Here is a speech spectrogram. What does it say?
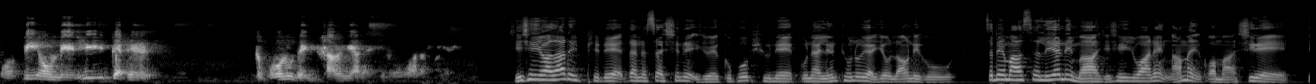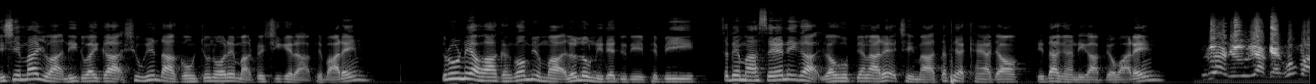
ဟိုပြီးအောင်လေလိတက်တဲ့တဘောလို့လည်းယူဆလို့ရတယ်ကျွန်တော်ကတော့။ရေရှင်ရွာသားတွေဖြစ်တဲ့အသက်28နှစ်အရွယ်ကိုဖိုးဖြူနဲ့ကိုနိုင်လင်းထွန်းတို့ရဲ့ရုပ်လောင်းတွေကိုစက်တင်ဘာ14ရက်နေ့မှာရေရှင်ရွာနဲ့9မိုင်အကွာမှာရှိတဲ့ရေရှင်မရွာအနီးတစ်ဝိုက်ကရှုခင်းသာကုန်းကျွန်းတော်ထဲမှာတွေ့ရှိခဲ့တာဖြစ်ပါတယ်။သူတို့နှစ်ယောက်ဟာဂံကောမြို့မှာအလုပ်လုပ်နေတဲ့သူတွေဖြစ်ပြီးစက်တင်ဘာ10ရက်နေ့ကရွာကိုပြန်လာတဲ့အချိန်မှာတပ်ဖြတ်ခံရကြောင်းဒေသခံတွေကပြောပါတယ်။ သူကဒီလိုရကဲခုမှ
